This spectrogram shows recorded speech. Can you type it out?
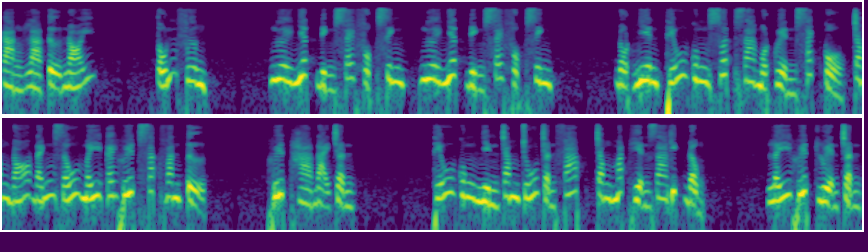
càng là tự nói. Tốn phương. Ngươi nhất định sẽ phục sinh, ngươi nhất định sẽ phục sinh. Đột nhiên thiếu cung xuất ra một quyển sách cổ, trong đó đánh dấu mấy cái huyết sắc văn tự. Huyết hà đại trận. Thiếu cung nhìn chăm chú trận pháp, trong mắt hiện ra kích động. Lấy huyết luyện trận,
